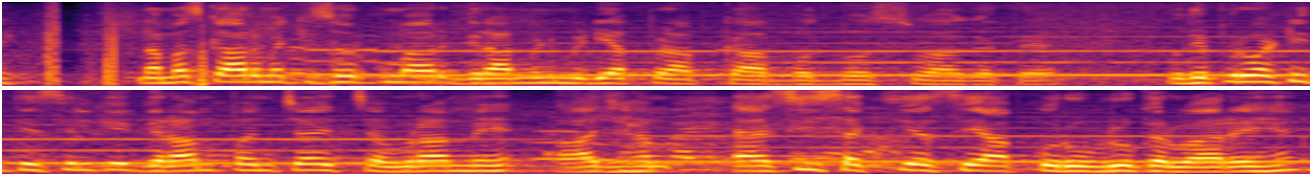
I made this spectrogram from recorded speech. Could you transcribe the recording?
नमस्कार, मैं किशोर कुमार, ग्रामीण मीडिया पर आपका बहुत बहुत स्वागत है। उदयपुरवाटी तहसील के ग्राम पंचायत चौरा में आज हम ऐसी शख्सियत से आपको रूबरू करवा रहे हैं,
